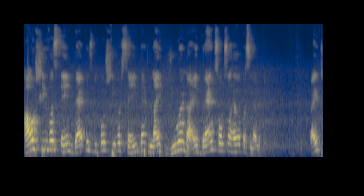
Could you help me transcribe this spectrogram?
how she was saying that is because she was saying that like you and i brands also have a personality right?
